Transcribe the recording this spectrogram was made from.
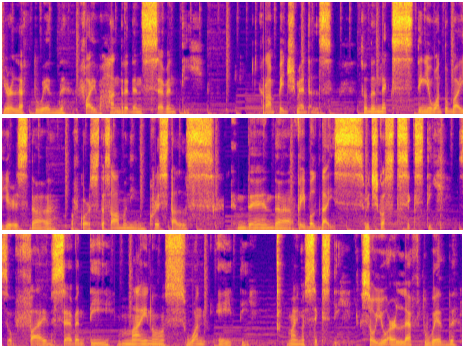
you're left with 570 Rampage medals. So the next thing you want to buy here is the, of course, the summoning crystals. And then the Fabled Dice, which costs 60. So 570 minus 180 minus 60. So you are left with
